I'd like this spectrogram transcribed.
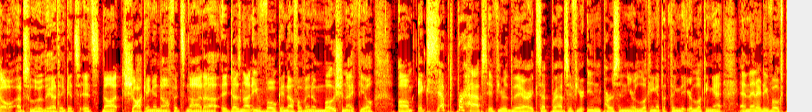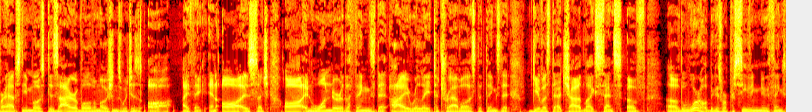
Oh, absolutely. I think it's it's not shocking enough. It's not uh it does not evoke enough of an emotion, I feel. Um except perhaps if you're there, except perhaps if you're in person and you're looking at the thing that you're looking at, and then it evokes perhaps the most desirable of emotions, which is awe, I think. And awe is such awe and wonder are the things that I relate to travel as the things that give us that childlike sense of of the world because we're perceiving new things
